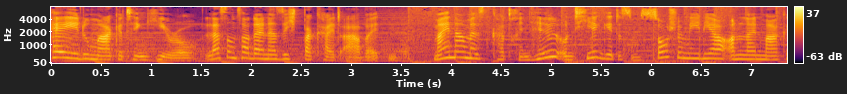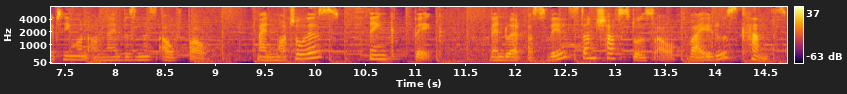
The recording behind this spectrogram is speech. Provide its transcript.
Hey, du Marketing Hero, lass uns an deiner Sichtbarkeit arbeiten. Mein Name ist Katrin Hill und hier geht es um Social Media, Online Marketing und Online Business Aufbau. Mein Motto ist Think Big. Wenn du etwas willst, dann schaffst du es auch, weil du es kannst.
